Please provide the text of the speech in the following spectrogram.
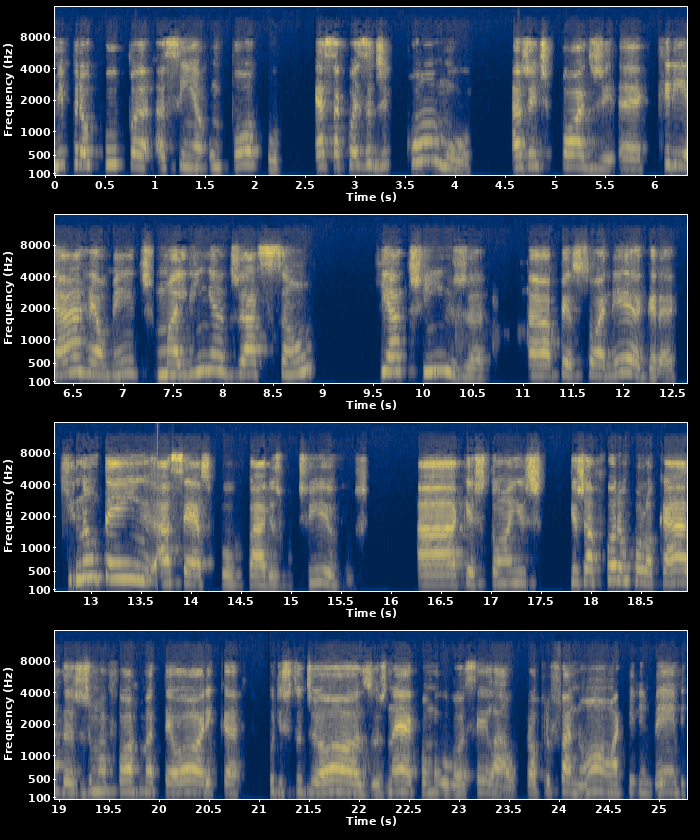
me preocupa assim um pouco essa coisa de como a gente pode é, criar realmente uma linha de ação que atinja a pessoa negra que não tem acesso por vários motivos a questões que já foram colocadas de uma forma teórica por estudiosos, né, como, sei lá, o próprio Fanon, aquele Mbembe,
